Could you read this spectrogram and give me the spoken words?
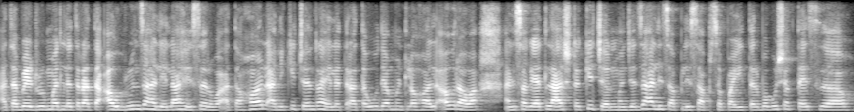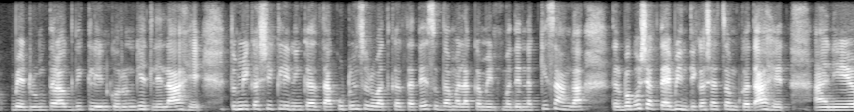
आता बेडरूममधलं तर आता आवरून झालेलं आहे सर्व. आता हॉल आणि किचन राहिलं तर आता उद्या म्हटलं हॉल आवरावा. आणि सगळ्यात लास्ट किचन म्हणजे झालीच आपली साफसफाई. तर बघू शकताय बेडरूम तर अगदी क्लीन करून घेतलेला आहे. तुम्ही कशी क्लिनिंग करता कुठून सुरुवात करता ते सुद्धा मला कमेंटमध्ये नक्की सांगा. तर बघू शकताय भिंती कशा चमकत आहेत. आणि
